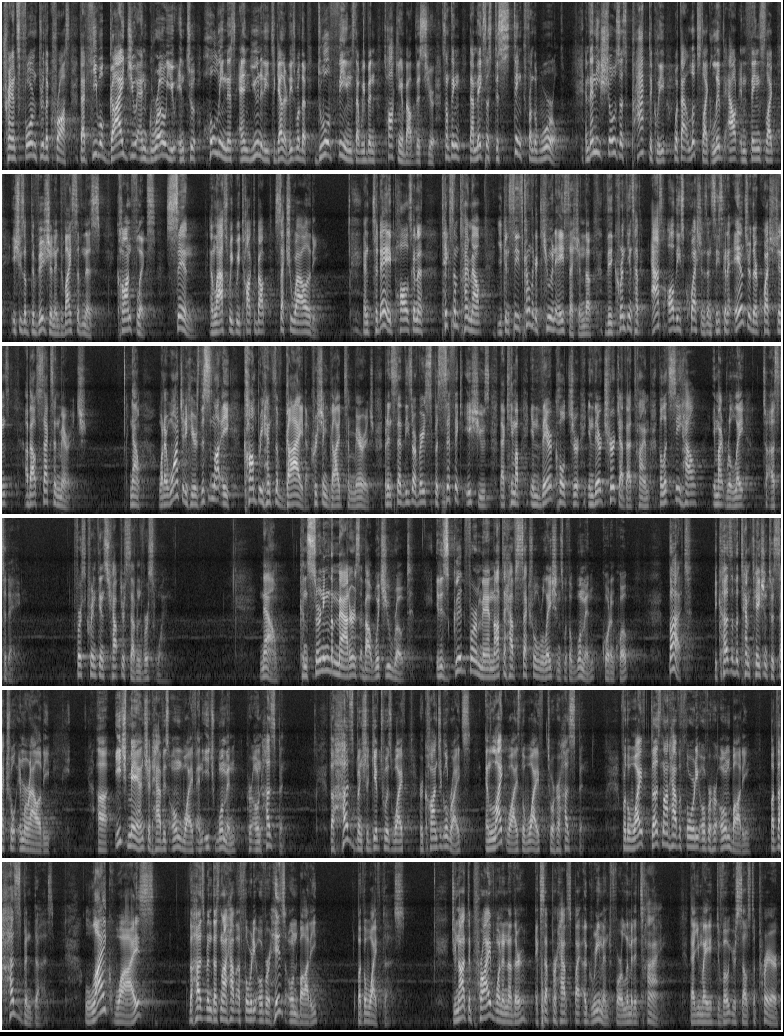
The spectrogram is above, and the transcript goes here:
transformed through the cross, that He will guide you and grow you into holiness and unity together. These were the dual themes that we've been talking about this year, something that makes us distinct from the world. And then He shows us practically what that looks like, lived out in things like issues of division and divisiveness, conflicts, sin. And last week we talked about sexuality. And today, Paul's going to take some time out you can see it's kind of like a Q&A session. The, the Corinthians have asked all these questions, and so he's going to answer their questions about sex and marriage. Now, what I want you to hear is this is not a comprehensive guide, a Christian guide to marriage, but instead these are very specific issues that came up in their culture, in their church at that time. But let's see how it might relate to us today. 1 Corinthians chapter 7 verse 1. Now, concerning the matters about which you wrote, it is good for a man not to have sexual relations with a woman, quote unquote, but because of the temptation to sexual immorality, uh, each man should have his own wife and each woman her own husband. The husband should give to his wife her conjugal rights, and likewise the wife to her husband. For the wife does not have authority over her own body, but the husband does. Likewise, the husband does not have authority over his own body but the wife does. Do not deprive one another, except perhaps by agreement for a limited time, that you may devote yourselves to prayer,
